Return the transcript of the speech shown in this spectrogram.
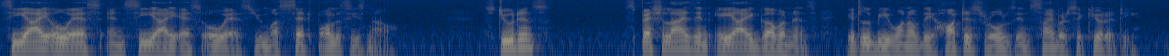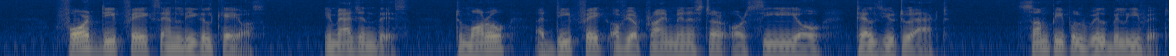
CIOS and CISOS, you must set policies now. Students, specialize in AI governance. It'll be one of the hottest roles in cybersecurity. For deepfakes and legal chaos. Imagine this. Tomorrow, a deepfake of your prime minister or CEO tells you to act. Some people will believe it.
